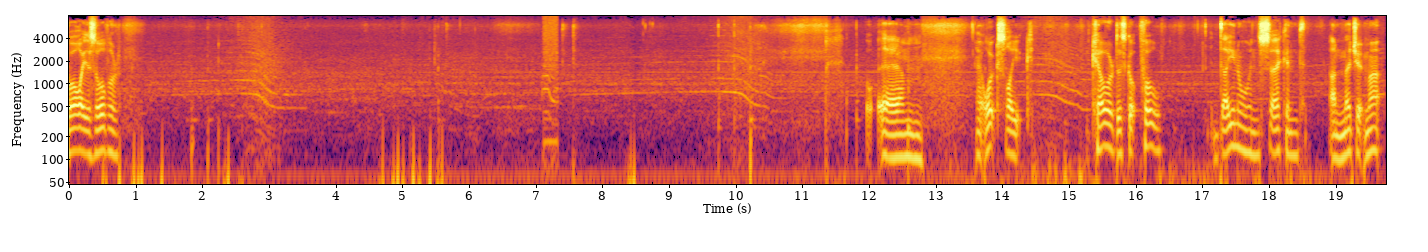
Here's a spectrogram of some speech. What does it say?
Quality is over. Um, it looks like Coward has got pull, Dino in second, and Midget Matt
